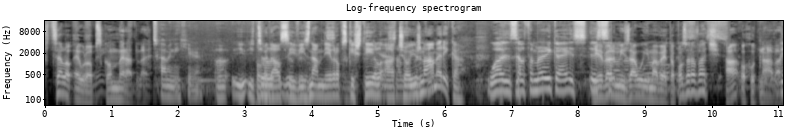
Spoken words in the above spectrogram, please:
v celoeurópskom meradle. Povedal si významný európsky štýl a čo Južná Amerika? Je veľmi zaujímavé to pozorovať a ochutnávať.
